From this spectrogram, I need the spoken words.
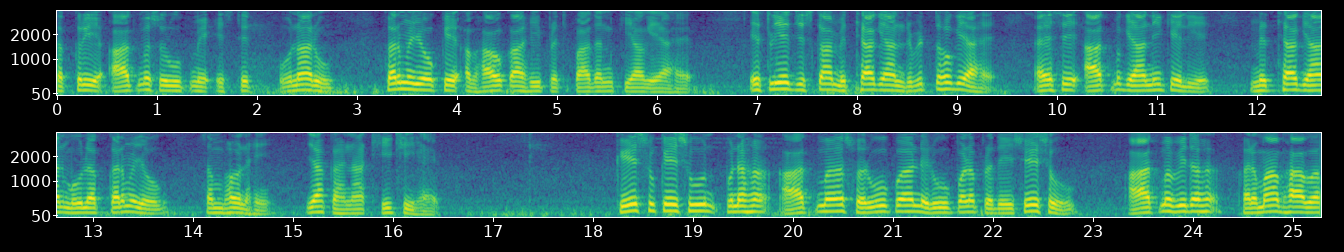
सक्रिय आत्मस्वरूप में स्थित होना रूप कर्मयोग के अभाव का ही प्रतिपादन किया गया है। इसलिए जिसका मिथ्या ज्ञान निवृत्त हो गया है ऐसे आत्मज्ञानी के लिए मिथ्या ज्ञान मूलक कर्मयोग संभव नहीं। यह कहना ठीक ही है। केशु केशु पुनः आत्मस्वरूप निरूपण प्रदेशेशु आत्मविद कर्माभाव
